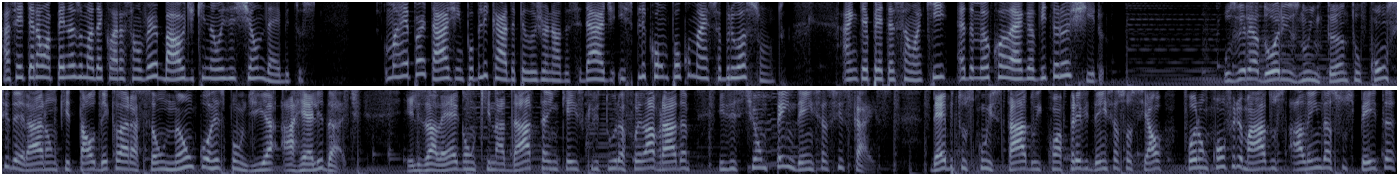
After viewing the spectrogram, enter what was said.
Aceitaram apenas uma declaração verbal de que não existiam débitos. Uma reportagem publicada pelo Jornal da Cidade explicou um pouco mais sobre o assunto. A interpretação aqui é do meu colega Vitor Oshiro. Os vereadores, no entanto, consideraram que tal declaração não correspondia à realidade. Eles alegam que na data em que a escritura foi lavrada existiam pendências fiscais. Débitos com o Estado e com a Previdência Social foram confirmados, além da suspeita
